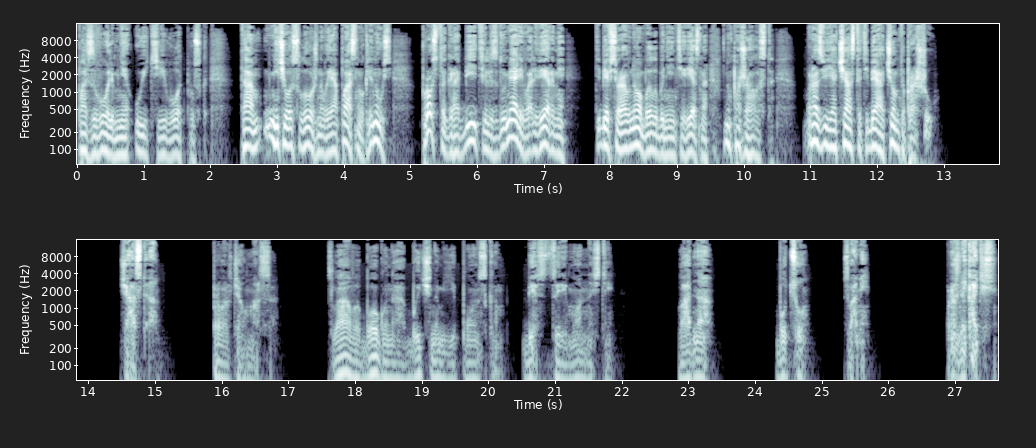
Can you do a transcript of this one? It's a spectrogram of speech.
Позволь мне уйти в отпуск. Там ничего сложного и опасного, клянусь. Просто грабитель с двумя револьверами. Тебе все равно было бы неинтересно. Ну, пожалуйста, разве я часто тебя о чем-то прошу? — Часто, — проворчал Масса. Слава богу, на обычном японском, без церемонности. — Ладно, Буцу, с вами. Развлекайтесь.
